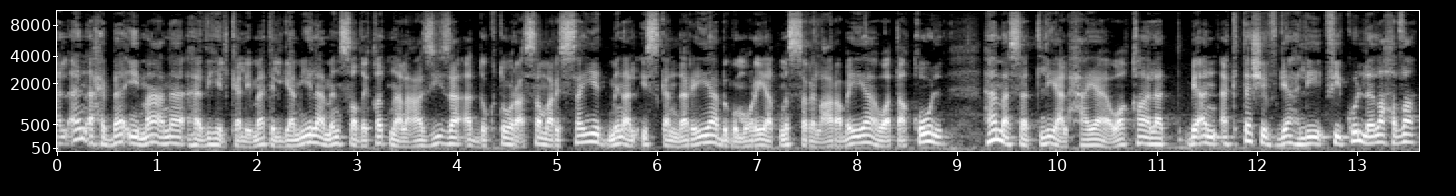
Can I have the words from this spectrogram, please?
الآن أحبائي معنا هذه الكلمات الجميلة من صديقتنا العزيزة الدكتورة سمر السيد من الإسكندرية بجمهورية مصر العربية وتقول: همست لي الحياة وقالت بأن أكتشف جهلي في كل لحظة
